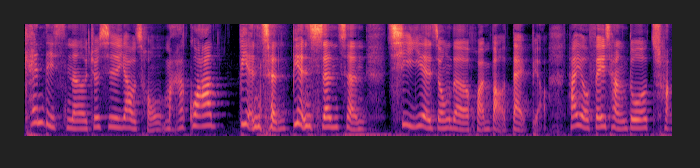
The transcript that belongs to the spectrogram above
Candice 呢，就是要从麻瓜变成变身成企业中的环保代表，他有非常多闯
